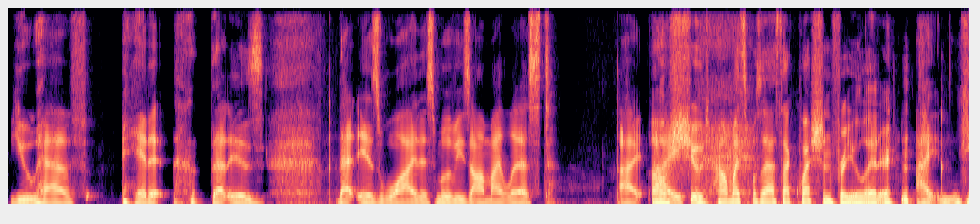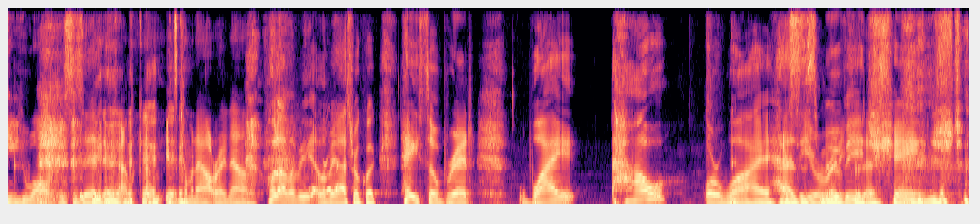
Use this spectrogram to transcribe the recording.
You have hit it. that is that is why this movie's on my list. I Oh I shoot! How am I supposed to ask that question for you later? I you won't. This is it. It's, I'm, I'm- it's coming out right now. Hold on, let me let me ask real quick. Hey, so Brent, why, how, or why has this you're ready for movie this. changed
